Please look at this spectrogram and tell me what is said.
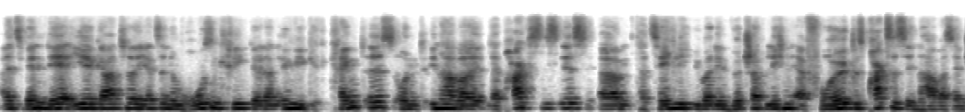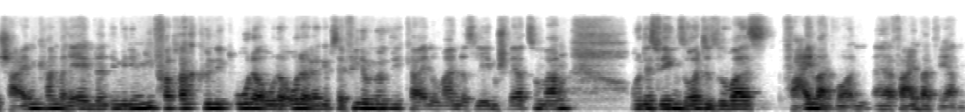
als wenn der Ehegatte jetzt in einem Rosenkrieg, der dann irgendwie gekränkt ist und Inhaber der Praxis ist, ähm, tatsächlich über den wirtschaftlichen Erfolg des Praxisinhabers entscheiden kann, weil er ihm dann irgendwie den Mietvertrag kündigt oder, oder, oder. Da gibt es ja viele Möglichkeiten, um einem das Leben schwer zu machen. Und deswegen sollte sowas vereinbart, worden, äh, vereinbart werden.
